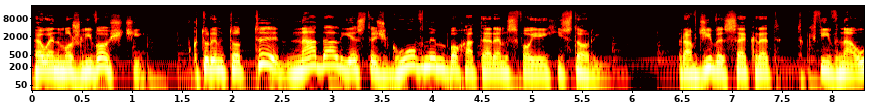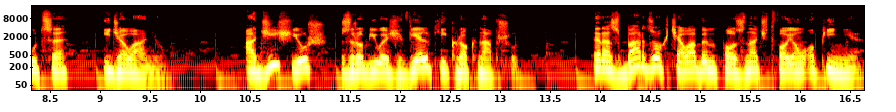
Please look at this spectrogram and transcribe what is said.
pełen możliwości, w którym to ty nadal jesteś głównym bohaterem swojej historii. Prawdziwy sekret tkwi w nauce i działaniu. A dziś już zrobiłeś wielki krok naprzód. Teraz bardzo chciałabym poznać Twoją opinię.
